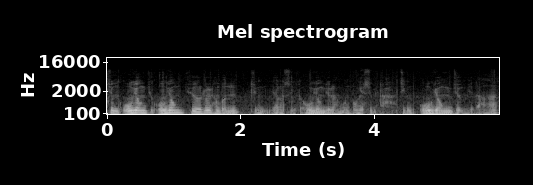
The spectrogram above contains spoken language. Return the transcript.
지금 오경주, 오경주를 한번 지금 열었으니까 오경주를 한번 보겠습니다. 지금 오경주입니다.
